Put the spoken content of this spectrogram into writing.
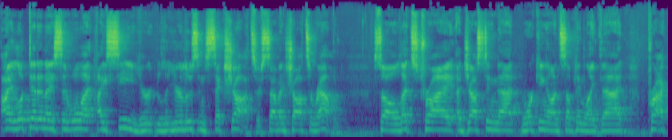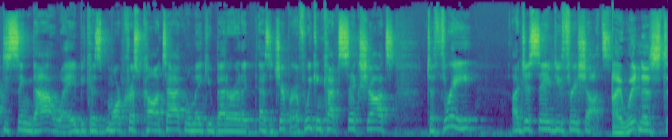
I looked at it and I said, well, I, I see you're you're losing six shots or seven shots around. So let's try adjusting that, working on something like that, practicing that way because more crisp contact will make you better at a, as a chipper. If we can cut six shots to three, I just saved you three shots. I witnessed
